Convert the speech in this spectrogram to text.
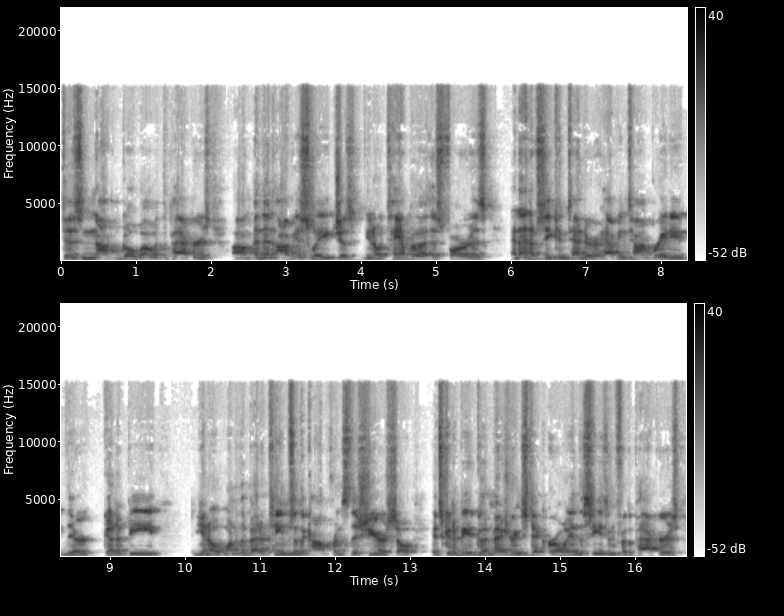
does not go well with the Packers. Um, and then obviously just, you know, Tampa, as far as an NFC contender, having Tom Brady, they're going to be, you know, one of the better teams in the conference this year. So it's going to be a good measuring stick early in the season for the Packers.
